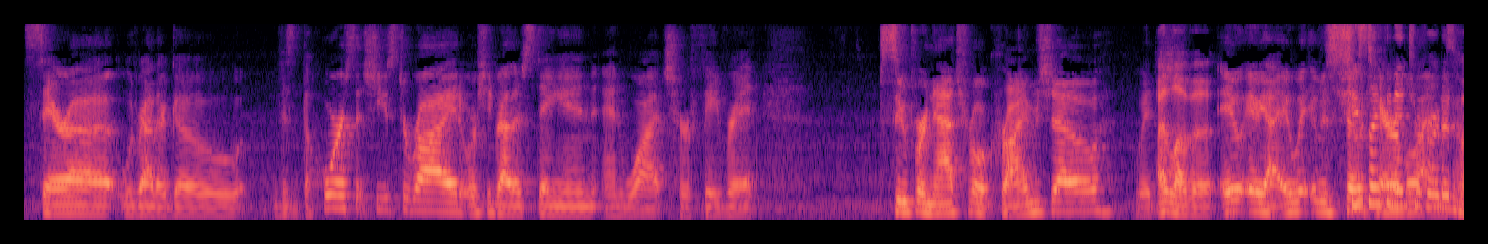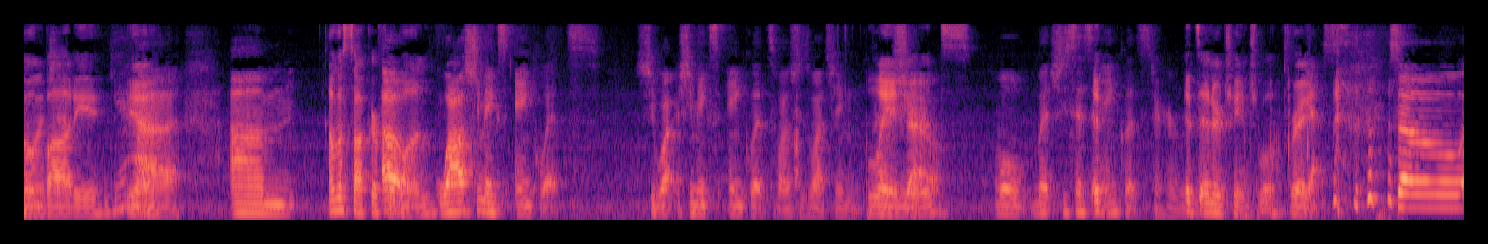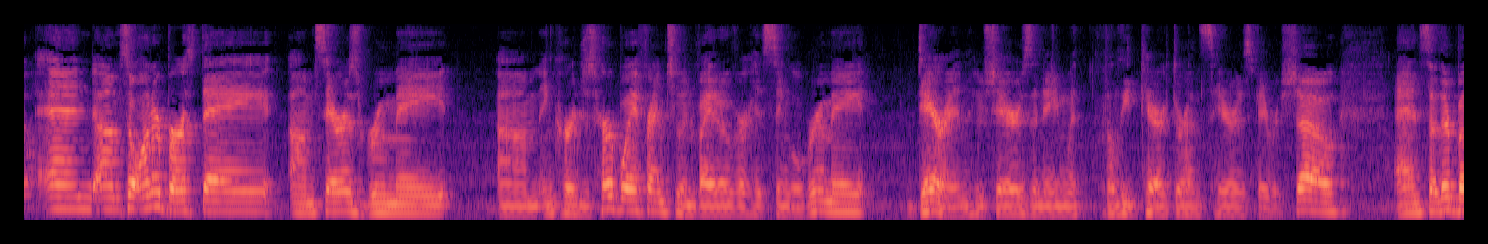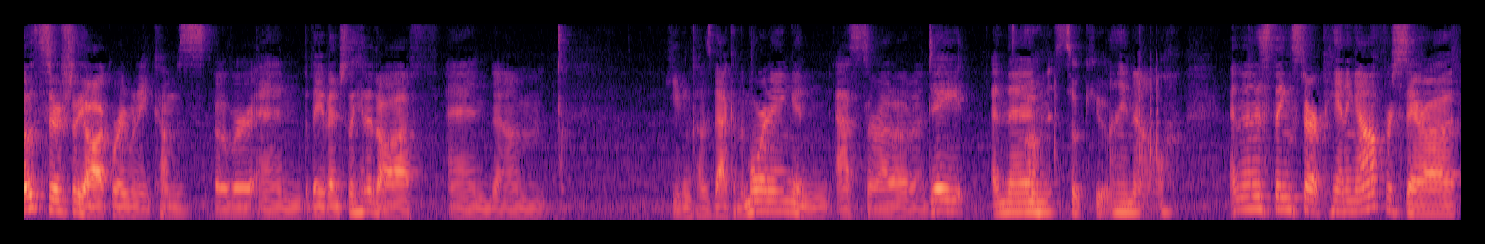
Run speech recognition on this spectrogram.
Sarah would rather go visit the horse that she used to ride, or she'd rather stay in and watch her favorite supernatural crime show. Which I love it. it, it- yeah, it, it was so She's like an introverted almost won't watch it. homebody. Yeah. Yeah. Um, I'm a sucker for oh, one. while she makes anklets, she wa- she makes anklets while she's watching her show. Lanyards. Well, but she says It- anklets to her. It's interchangeable, right? Yes. so and um, so on her birthday, um, Sarah's roommate um, encourages her boyfriend to invite over his single roommate, Darren, who shares a name with the lead character on Sarah's favorite show. And so they're both socially awkward when he comes over, and but they eventually hit it off. And um, he even comes back in the morning and asks her out on a date. And then oh, so cute. I know. And then as things start panning out for Sarah,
